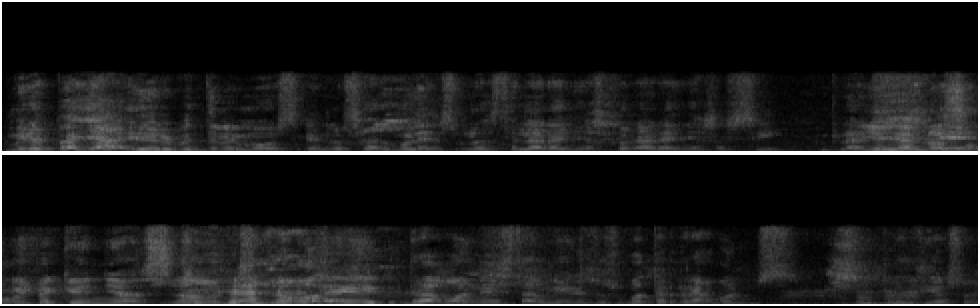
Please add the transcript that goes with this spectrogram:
mirad para allá. Y de repente vemos en los árboles unas telarañas con arañas así. En plan, Y ellas no ¿eh? son muy pequeñas. Son- luego eh, dragones también, esos water dragons, que son preciosos.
